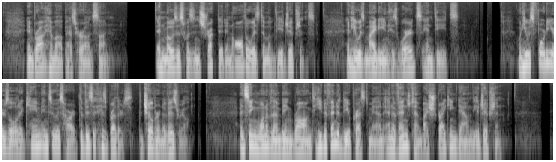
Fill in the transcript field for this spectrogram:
and brought him up as her own son. And Moses was instructed in all the wisdom of the Egyptians, and he was mighty in his words and deeds. When he was forty years old, it came into his heart to visit his brothers, the children of Israel and seeing one of them being wronged, he defended the oppressed man and avenged him by striking down the Egyptian.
